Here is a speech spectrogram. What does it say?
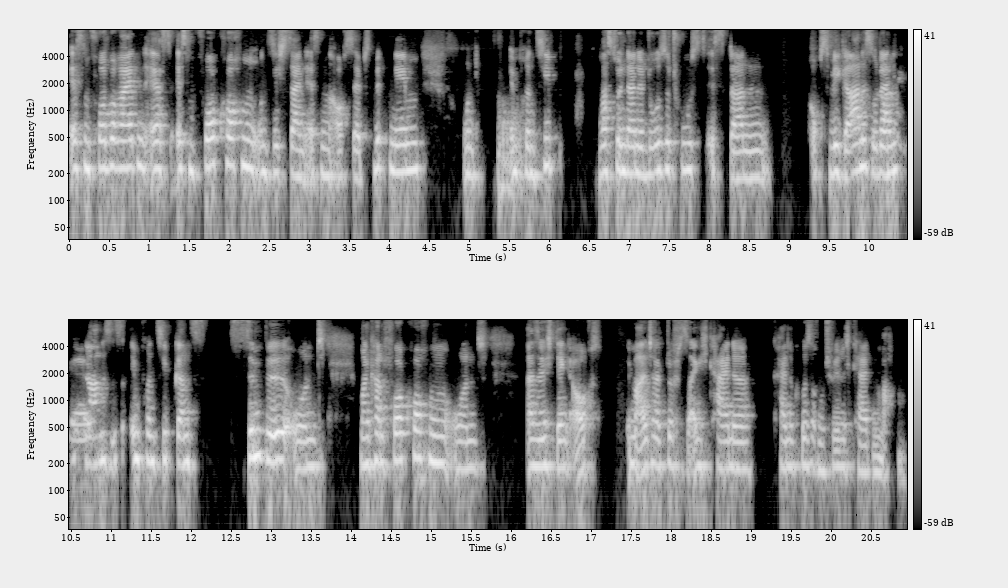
Essen vorbereiten, erst Essen vorkochen und sich sein Essen auch selbst mitnehmen. Und im Prinzip, was du in deine Dose tust, ist dann ob es vegan ist oder nicht vegan ist, ist im Prinzip ganz simpel und man kann vorkochen und also ich denke auch, im Alltag dürfte es eigentlich keine, keine größeren Schwierigkeiten machen.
